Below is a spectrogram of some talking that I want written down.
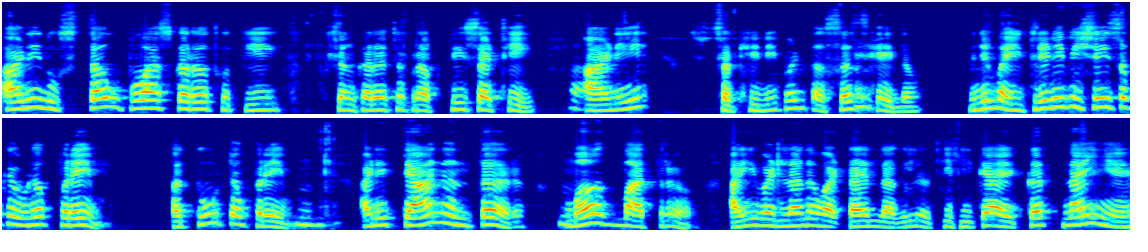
आणि नुसता उपवास करत होती शंकराच्या प्राप्तीसाठी. आणि सखीने पण तसंच केलं. म्हणजे मैत्रिणीविषयीचं केवढं प्रेम अतूट प्रेम. आणि त्यानंतर मग मात्र आई वडिलांना वाटायला लागलं की ही काय ऐकत नाहीये.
